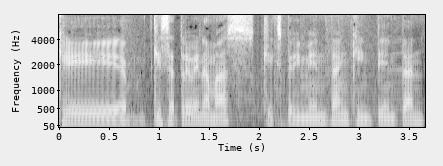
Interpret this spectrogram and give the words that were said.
que, se atreven a más, que experimentan, que intentan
